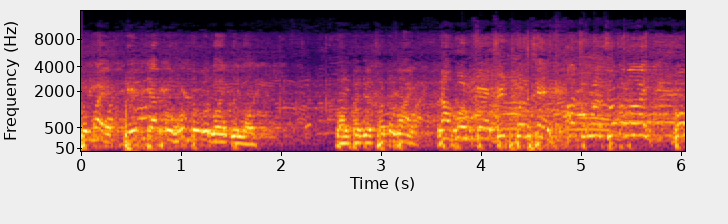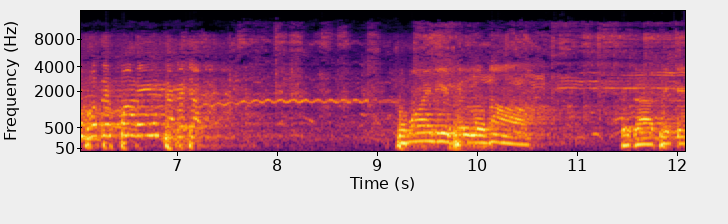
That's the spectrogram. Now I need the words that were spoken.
সময় ডেঞ্জার ছোট ভাই, রাহুলকে বিট করেছে আসলে ছোট ভাই, গোল হতে পারে সময় নিয়ে ফেলল না। সেটা থেকে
